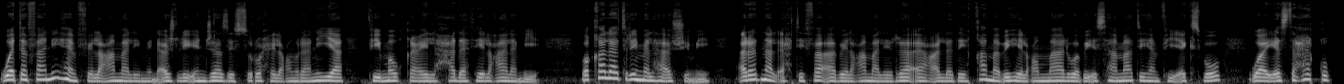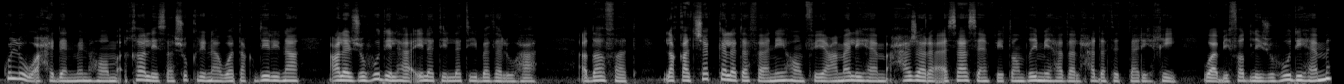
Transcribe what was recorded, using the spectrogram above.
وتفانيهم في العمل من أجل إنجاز الصروح العمرانية في موقع الحدث العالمي. وقالت ريم الهاشمي أردنا الاحتفاء بالعمل الرائع الذي قام به العمال وبإسهاماتهم في إكسبو ويستحق كل واحد منهم خالص شكرنا وتقديرنا على الجهود الهائلة التي بذلوها. أضافت: لقد شكل تفانيهم في عملهم حجر أساس في تنظيم هذا الحدث التاريخي، وبفضل جهودهم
